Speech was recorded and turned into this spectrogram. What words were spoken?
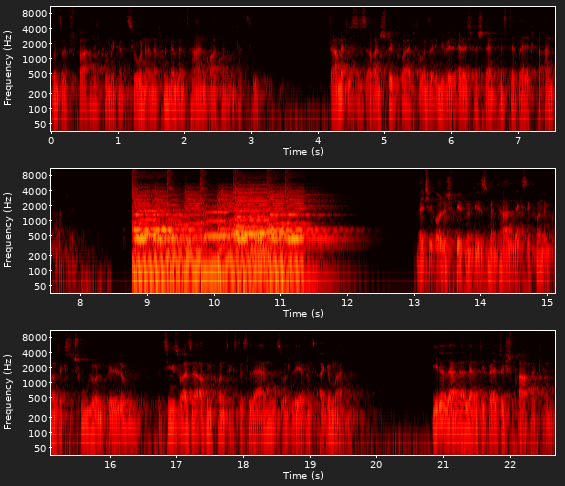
unsere sprachliche Kommunikation einer fundamentalen Ordnung unterzieht. Damit ist es auch ein Stück weit für unser individuelles Verständnis der Welt verantwortlich. Welche Rolle spielt nun dieses mentale Lexikon im Kontext Schule und Bildung, beziehungsweise auch im Kontext des Lernens und Lehrens allgemein? Jeder Lerner lernt die Welt durch Sprache kennen.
